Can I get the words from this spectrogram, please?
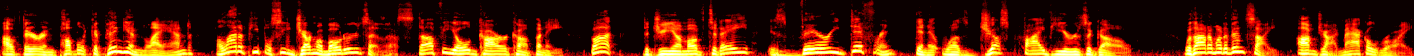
Out there in public opinion land, a lot of people see General Motors as a stuffy old car company. But the GM of today is very different than it was just five years ago. With Automotive Insight, I'm John McElroy.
